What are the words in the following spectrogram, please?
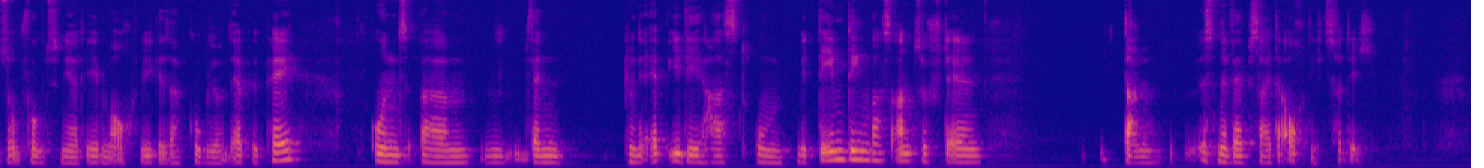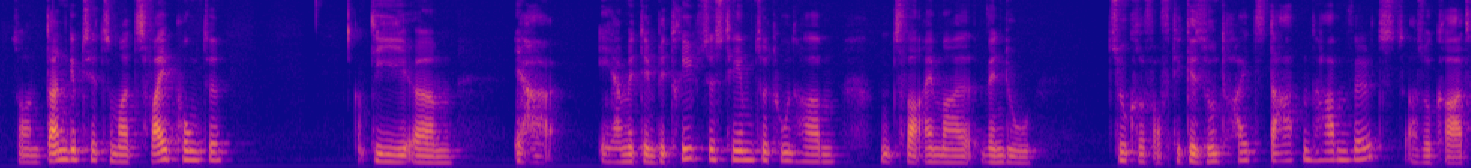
So funktioniert eben auch, wie gesagt, Google und Apple Pay. Und ähm, wenn du eine App-Idee hast, um mit dem Ding was anzustellen, dann ist eine Webseite auch nichts für dich. So, und dann gibt es jetzt nochmal zwei Punkte, die ähm, ja, eher mit dem Betriebssystem zu tun haben. Und zwar einmal, wenn du Zugriff auf die Gesundheitsdaten haben willst, also gerade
